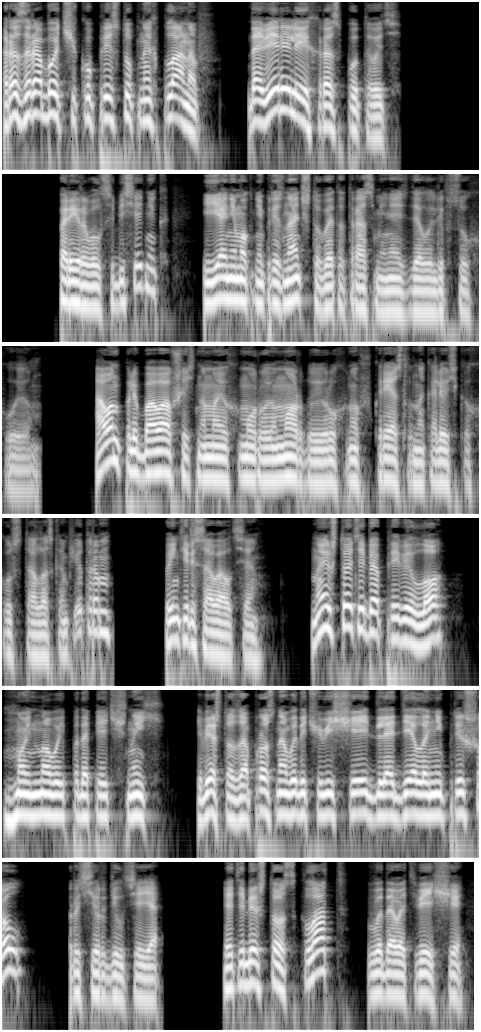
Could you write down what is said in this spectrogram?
разработчику преступных планов, доверили их распутывать?» Парировал собеседник, и я не мог не признать, что в этот раз меня сделали в сухую. А он, полюбовавшись на мою хмурую морду и рухнув в кресло на колесиках у стола с компьютером, поинтересовался. «Ну и что тебя привело мой новый подопечный. Тебе что, запрос на выдачу вещей для дела не пришел?» — рассердился я. «Я тебе что, склад выдавать вещи?» —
